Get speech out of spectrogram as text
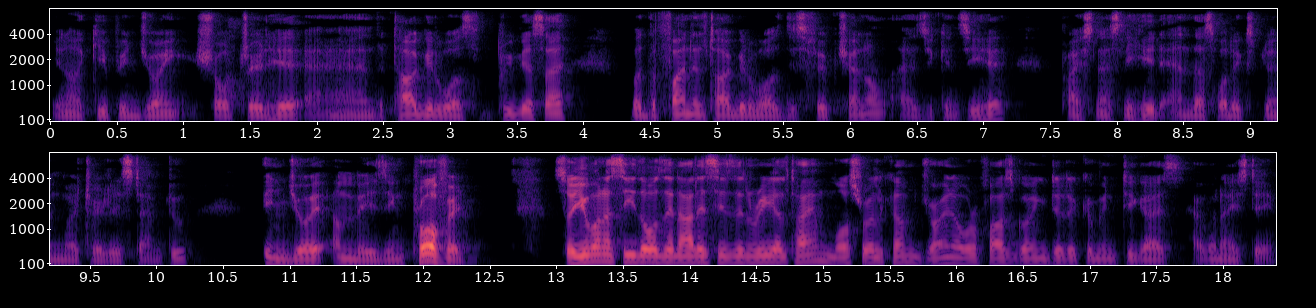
you know keep enjoying short trade here. And the target was previous high but the final target was this fib channel as you can see here. Price nicely hit and that's what explained my trader is time to enjoy amazing profit. So you want to see those analyses in real time? Most welcome. Join our fast going data community guys. Have a nice day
